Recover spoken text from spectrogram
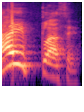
লাইভ ক্লাসে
